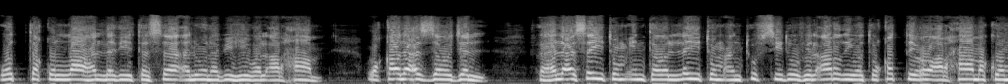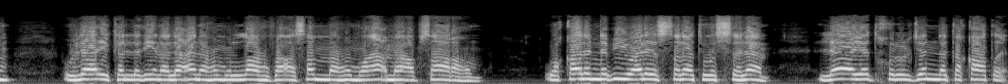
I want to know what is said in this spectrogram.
واتقوا الله الذي تساءلون به والأرحام وقال عز وجل فهل عسيتم إن توليتم أن تفسدوا في الأرض وتقطعوا أرحامكم أولئك الذين لعنهم الله فأصمهم وأعمى أبصارهم. وقال النبي عليه الصلاة والسلام لا يدخل الجنة قاطع.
